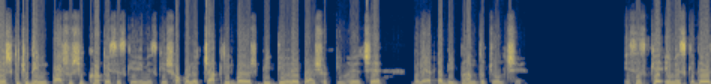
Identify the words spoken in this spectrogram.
বেশ কিছুদিন পার্শ্ব শিক্ষক, এসএসকে, এমএসকে সকলের চাকরির বয়স বৃদ্ধি হয়ে পঁয়ষট্টি হয়েছে বলে একটা বিভ্রান্ত চলছে। এসএসকে এমএসকে দের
